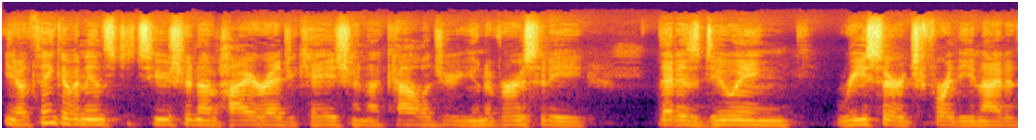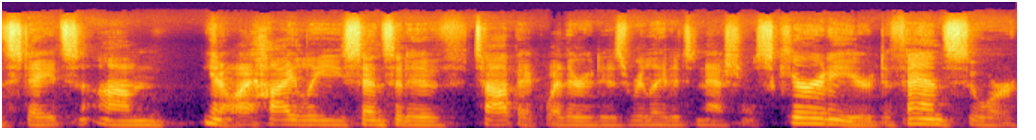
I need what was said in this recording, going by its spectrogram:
You know, think of an institution of higher education, a college or university that is doing research for the United States on, you know, a highly sensitive topic, whether it is related to national security or defense or,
